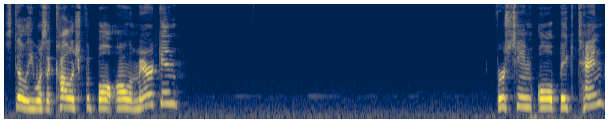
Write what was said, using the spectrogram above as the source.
Still, he was a college football All-American. First team All Big 10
